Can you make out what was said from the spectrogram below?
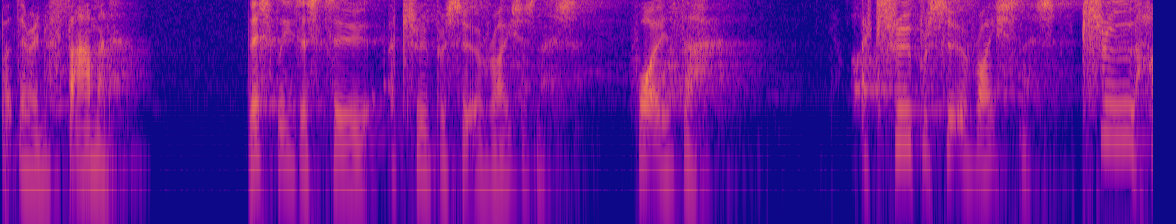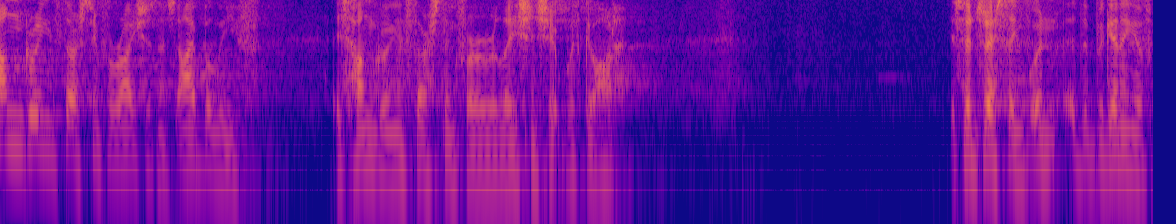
but they're in famine. This leads us to a true pursuit of righteousness. What is that? A true pursuit of righteousness, true hungering and thirsting for righteousness, I believe, is hungering and thirsting for a relationship with God. It's interesting, when at the beginning of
